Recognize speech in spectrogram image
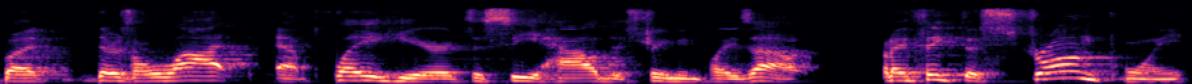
but there's a lot at play here to see how the streaming plays out. But I think the strong point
